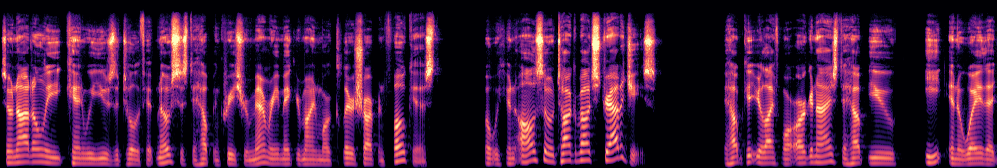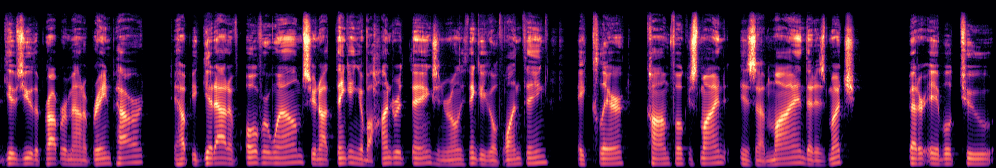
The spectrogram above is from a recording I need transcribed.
So, not only can we use the tool of hypnosis to help increase your memory, make your mind more clear, sharp, and focused, but we can also talk about strategies to help get your life more organized, to help you eat in a way that gives you the proper amount of brain power, to help you get out of overwhelm so you're not thinking of a hundred things and you're only thinking of one thing. A clear, calm, focused mind is a mind that is much better able to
